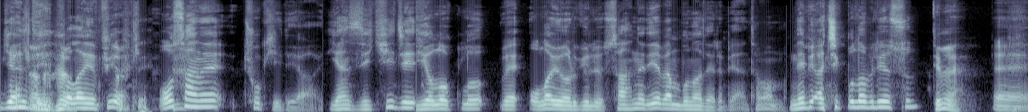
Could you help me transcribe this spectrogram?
geldi falan yapıyor böyle. O sahne çok iyiydi ya. Yani zekice diyaloglu ve olay örgülü sahne diye ben buna derim yani tamam mı? Ne bir açık bulabiliyorsun. Değil mi? e,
